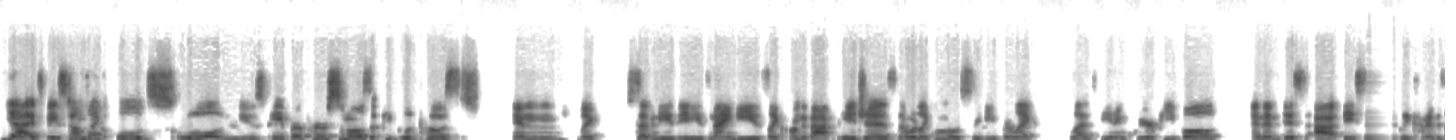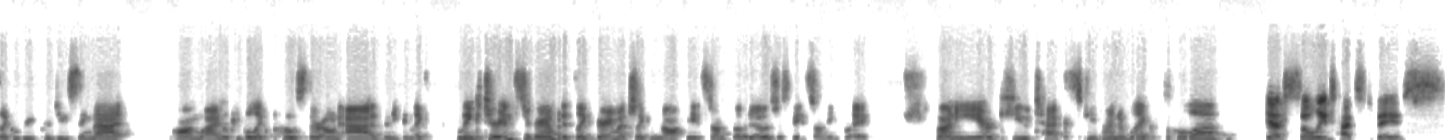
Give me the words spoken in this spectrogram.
Yeah, it's based on like old school newspaper personals that people would post in like 70s, 80s, 90s, like on the back pages that would like mostly be for like lesbian and queer people. And then this app basically kind of is like reproducing that online where people like post their own ads and you can like link to your Instagram, but it's like very much like not based on photos, just based on these like funny or cute text you kind of like pull up. Yeah, it's solely text based.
